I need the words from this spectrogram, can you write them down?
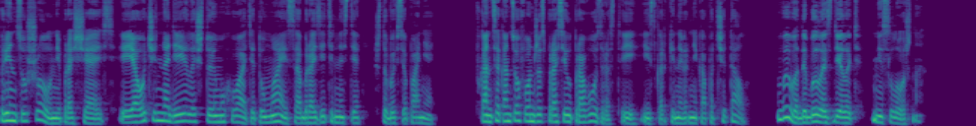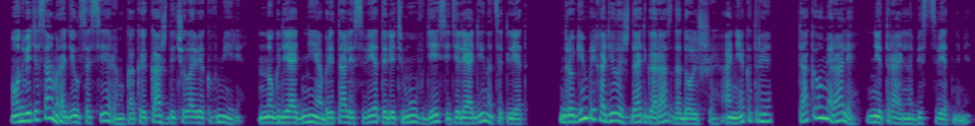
Принц ушел, не прощаясь, и я очень надеялась, что ему хватит ума и сообразительности, чтобы все понять. В конце концов, он же спросил про возраст, и Искорки наверняка подсчитал. Выводы было сделать несложно. Он ведь и сам родился серым, как и каждый человек в мире. Но где одни обретали свет или тьму в десять или одиннадцать лет, Другим приходилось ждать гораздо дольше, а некоторые так и умирали нейтрально бесцветными.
